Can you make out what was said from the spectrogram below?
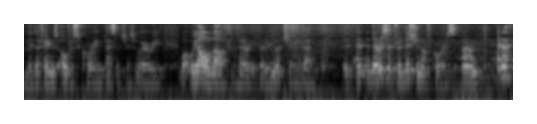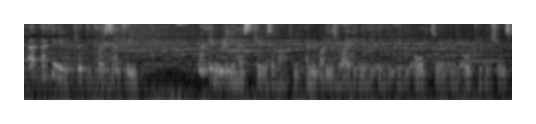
the, the famous overscoring passages where we what we all love very very much, and uh, and, and there is a tradition, of course. Um, and I, I, I think in the 21st century, nothing really has changed a lot. Everybody is writing in the in the, in the old uh, in the old traditions,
